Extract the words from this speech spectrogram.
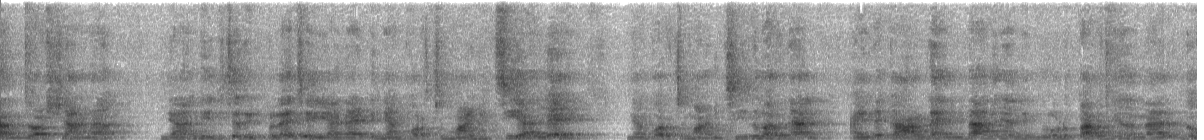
സന്തോഷമാണ് ഞാൻ തിരിച്ച് റിപ്ലൈ ചെയ്യാനായിട്ട് ഞാൻ കുറച്ച് മടിച്ചിയല്ലേ ഞാൻ കുറച്ച് മടിച്ചി എന്ന് പറഞ്ഞാൽ അതിന്റെ കാരണം എന്താണ് ഞാൻ നിങ്ങളോട് പറഞ്ഞു തന്നായിരുന്നു.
